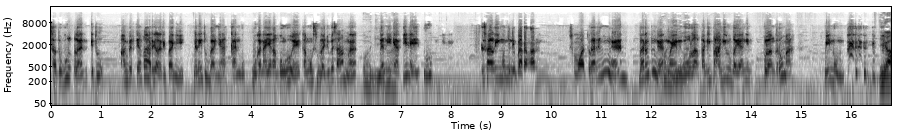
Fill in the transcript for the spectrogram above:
satu bulan itu hampir tiap hari lari pagi dan itu banyak kan bu- bukan hanya kampung gue, kampung sebelah juga sama. Wah, gila. Dan niatnya ya itu saling oh jadi barengan semua tuh barengan, barengan Oh, main gila. bola pagi-pagi lu bayangin pulang ke rumah minum. Ya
